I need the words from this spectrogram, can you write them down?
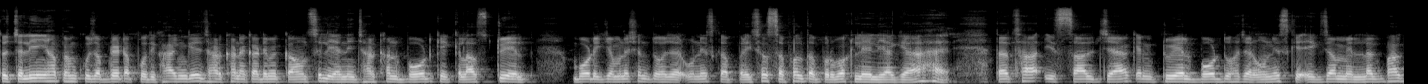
तो चलिए यहाँ पे हम कुछ अपडेट आपको दिखाएँगे। झारखंड एकेडमिक काउंसिल यानी झारखंड बोर्ड के क्लास ट्वेल्व बोर्ड एग्जामिनेशन 2019 का परीक्षा सफलतापूर्वक ले लिया गया है। तथा इस साल जैक एंड ट्वेल्व बोर्ड 2019 के एग्ज़ाम में लगभग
